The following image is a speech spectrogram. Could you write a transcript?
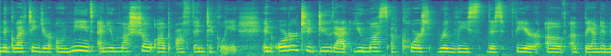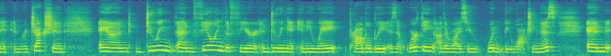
neglecting your own needs and you must show up authentically. In order to do that, you must, of course, release this fear of abandonment and rejection. And doing and feeling the fear and doing it anyway probably isn't working. Otherwise, you wouldn't be watching this. And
